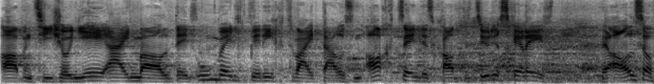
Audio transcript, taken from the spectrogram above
Haben Sie schon je einmal den Umweltbericht 2018 des Kantons Zürichs gelesen? Ja, also.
